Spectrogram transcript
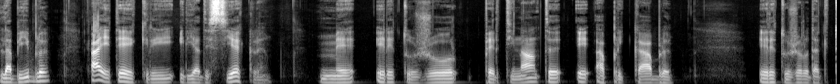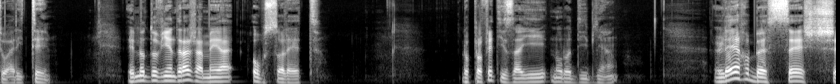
La Bible a été écrite il y a des siècles, mais elle est toujours pertinente et applicable. Elle est toujours d'actualité. Elle ne deviendra jamais obsolète. Le prophète Isaïe nous le dit bien. L'herbe sèche,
